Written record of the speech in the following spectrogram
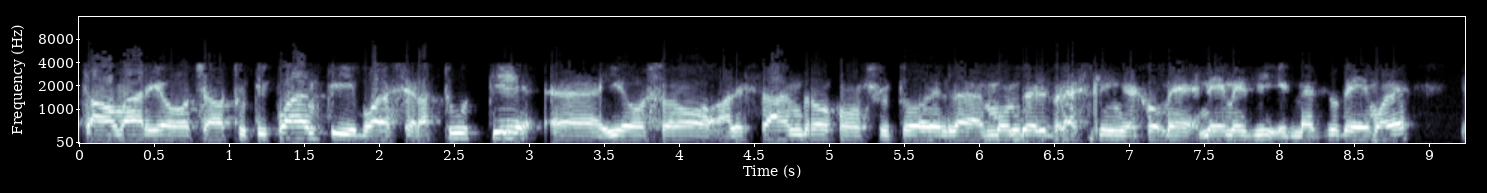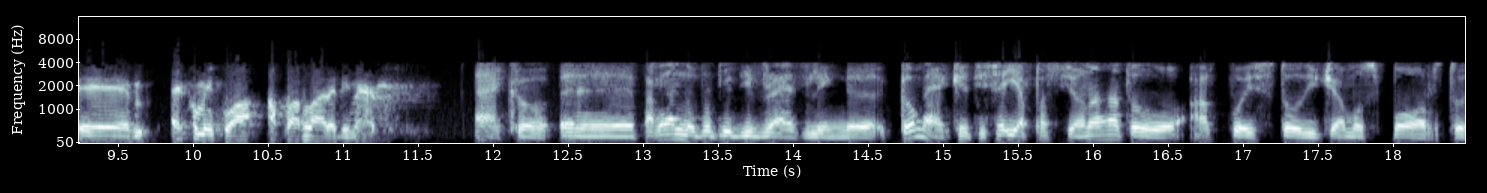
Ciao Mario, ciao a tutti quanti, buonasera a tutti. Eh, io sono Alessandro, conosciuto nel mondo del wrestling come Nemesi, il mezzo demone, e eccomi qua a parlare di me. Ecco, eh, parlando proprio di wrestling, com'è che ti sei appassionato a questo, diciamo, sport?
